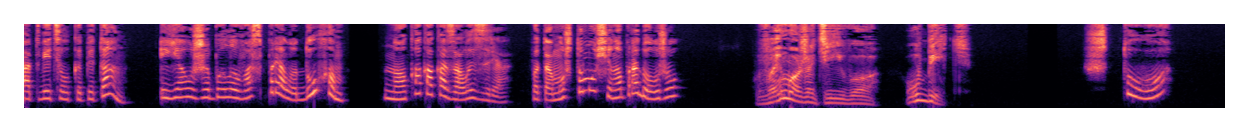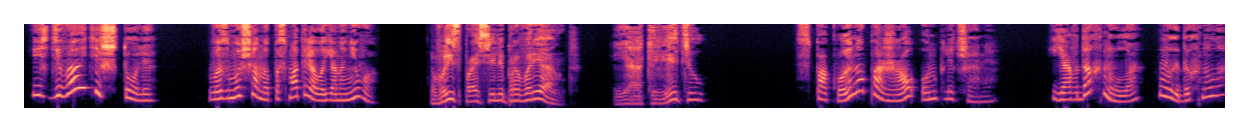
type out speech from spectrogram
ответил капитан, и я уже было воспряла духом, но, как оказалось, зря, потому что мужчина продолжил. Вы можете его убить. Что? Издеваетесь, что ли? Возмущенно посмотрела я на него. Вы спросили про вариант. Я ответил. Спокойно пожал он плечами. Я вдохнула, выдохнула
